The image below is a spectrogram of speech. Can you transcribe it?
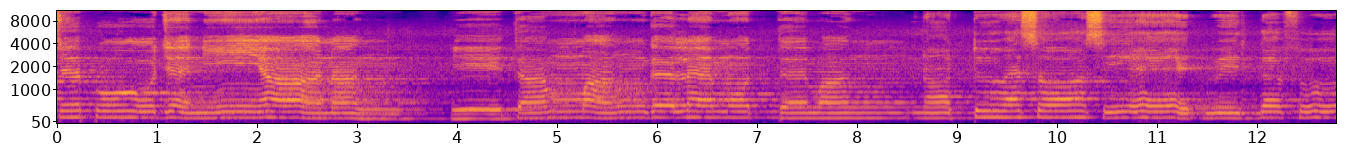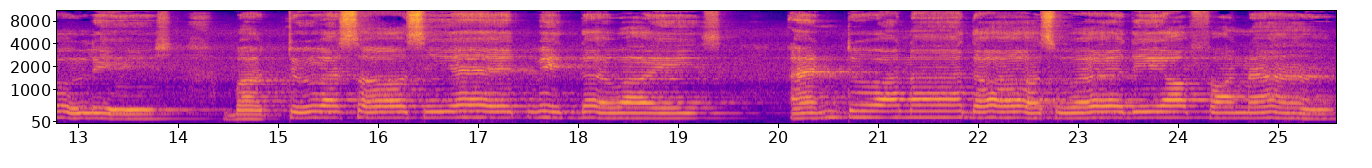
च पूजनीयानां පූජනීයානං ඒතම් මංගලමුත්තමං not to associate with the foolish but to associate with the wise and to honor those worthy of honor.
